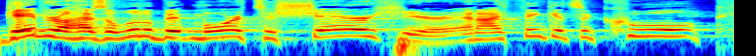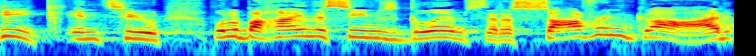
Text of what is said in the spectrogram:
Gabriel has a little bit more to share here, and I think it's a cool peek into a little behind the scenes glimpse that a sovereign God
